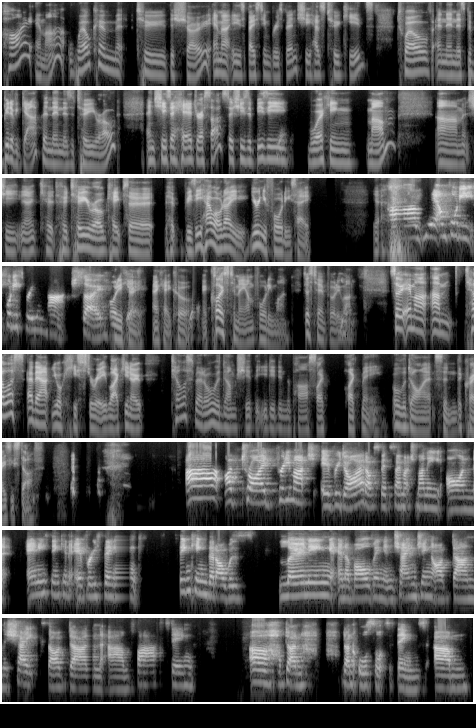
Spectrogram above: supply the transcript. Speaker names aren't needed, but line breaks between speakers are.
Hi, Emma. Welcome to the show. Emma is based in Brisbane. She has two kids, 12, and then there's a bit of a gap, and then there's a two year old. And she's a hairdresser. So she's a busy yeah. working mum. Um, she, you know, her two year old keeps her, her, busy. How old are you? You're in your 40s, hey?
Yeah. Um, yeah, I'm 40, 43 in March. So
43. Yeah. Okay, cool. Yeah. Close to me. I'm 41. Just turned 41. So Emma, um, tell us about your history. Like, you know, tell us about all the dumb shit that you did in the past, like like me, all the diets and the crazy stuff.
uh, I've tried pretty much every diet. I've spent so much money on anything and everything, thinking that I was learning and evolving and changing. I've done the shakes, I've done um, fasting, oh, I've done done all sorts of things. Um,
